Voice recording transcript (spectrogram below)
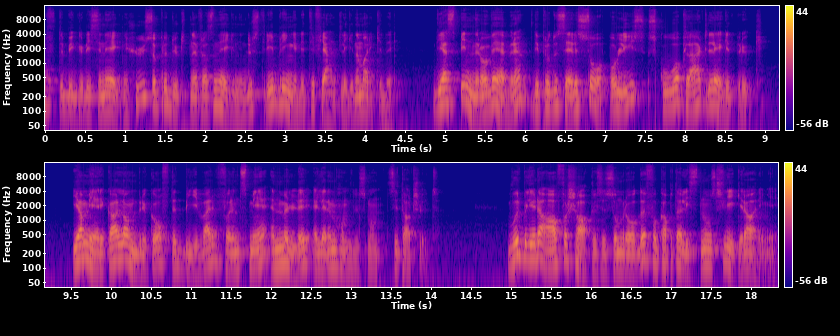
Ofte bygger de sine egne hus, og produktene fra sin egen industri bringer de til fjerntliggende markeder. De er spinnere og vevere, de produserer såpe og lys, sko og klær til eget bruk. I Amerika er landbruket ofte et biverv for en smed, en møller eller en handelsmann. Hvor blir det av forsakelsesområdet for kapitalistene hos slike raringer?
